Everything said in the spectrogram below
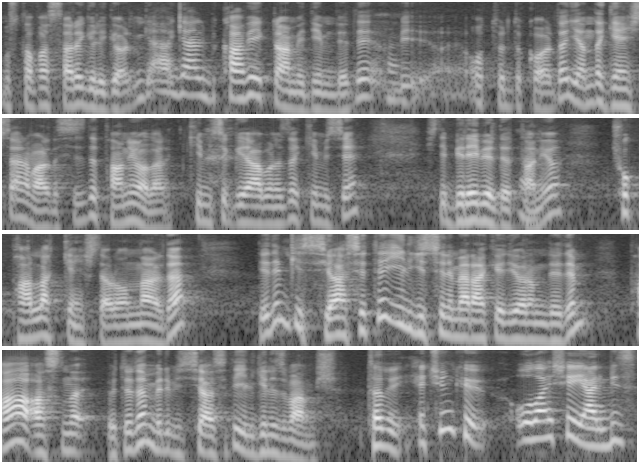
Mustafa Sarıgül'ü gördüm. Gel gel bir kahve ikram edeyim dedi. Bir oturduk orada. Yanında gençler vardı. Sizi de tanıyorlar. Kimisi gıyabınızda, kimisi işte birebir de tanıyor. Çok parlak gençler onlar da. Dedim ki siyasete ilgisini merak ediyorum dedim. Ta aslında öteden beri bir siyasete ilginiz varmış. Tabii. Ya çünkü olay şey yani biz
